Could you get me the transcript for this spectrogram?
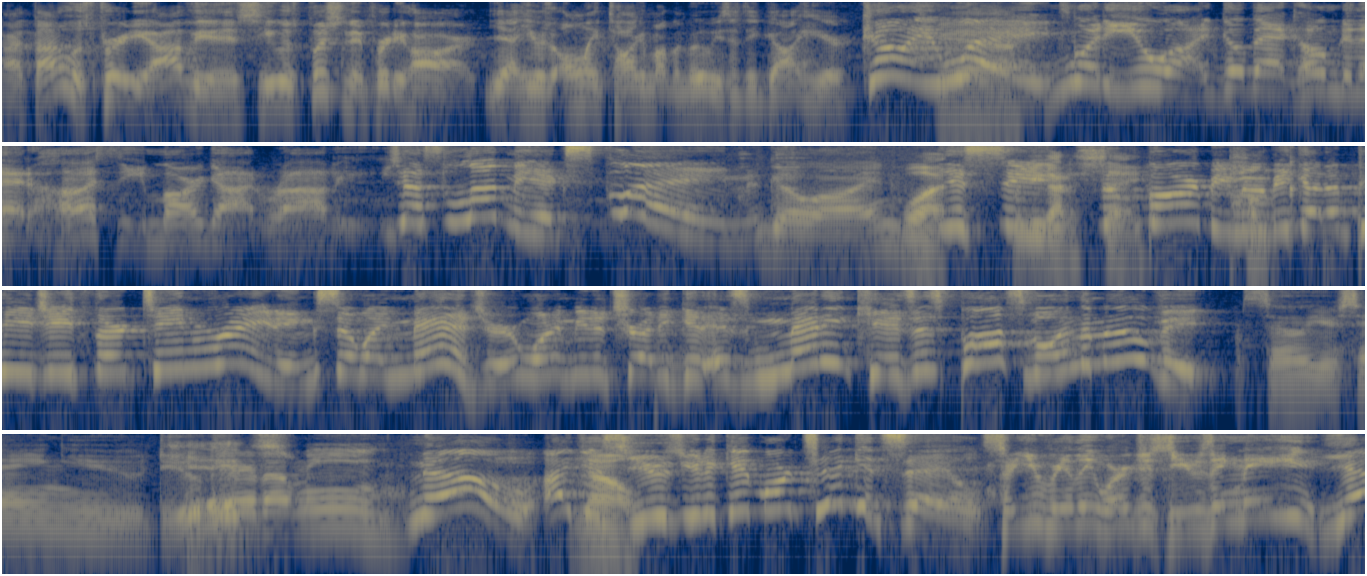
I thought it was pretty obvious. He was pushing it pretty hard. Yeah, he was only talking about the movie since he got here. Cody, Yeah. wait! What do you want? Go back home to that hussy Margot Robbie. Just let me explain. Go on. What? You what see, do you gotta say? the Barbie punk? movie got a PG-13 rating, so my manager wanted me to try to get as many kids as possible in the movie. So you're saying you do Kids? care about me? No, I just No. used you to get more ticket sales. So you really were just using me? Yep.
